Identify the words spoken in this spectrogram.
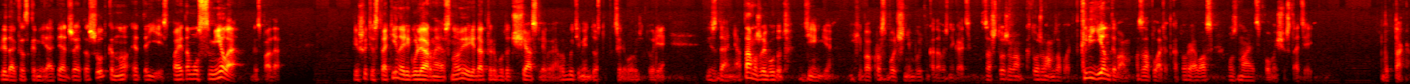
в редакторском мире. Опять же, это шутка, но это есть. Поэтому смело, господа, Пишите статьи на регулярной основе, и редакторы будут счастливы, а вы будете иметь доступ к целевой аудитории издания. А там уже и будут деньги, и вопрос больше не будет никогда возникать. За что же вам, кто же вам заплатит? Клиенты вам заплатят, которые о вас узнают с помощью статей. Вот так.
